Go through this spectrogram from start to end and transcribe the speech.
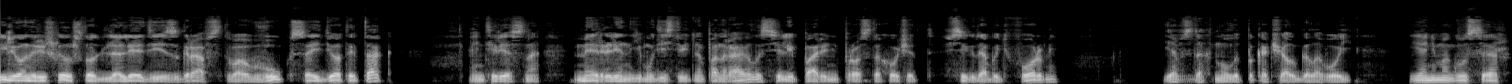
Или он решил, что для леди из графства Вук сойдет и так? Интересно, Мерлин ему действительно понравилась, или парень просто хочет всегда быть в форме? Я вздохнул и покачал головой. «Я не могу, сэр.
